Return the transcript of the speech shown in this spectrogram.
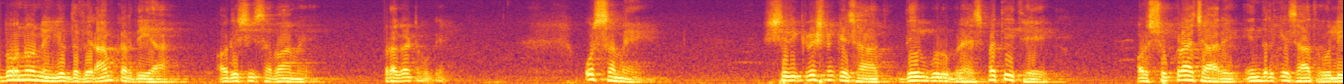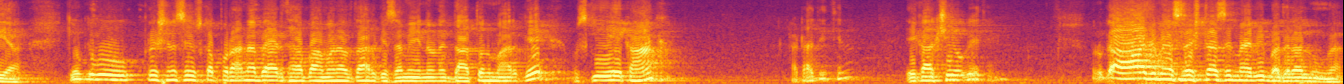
दोनों ने युद्ध विराम कर दिया और ऋषि सभा में प्रकट हो गए। उस समय श्री कृष्ण के साथ देवगुरु बृहस्पति थे और शुक्राचार्य इंद्र के साथ हो लिया, क्योंकि वो कृष्ण से उसका पुराना बैर था, बामन अवतार के समय इन्होंने दातुन मार के उसकी एक आँख हटा दी थी ना, एकाक्षी हो गए थे। उनका आज मैं श्रेष्ठा से मैं भी बदला लूँगा।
